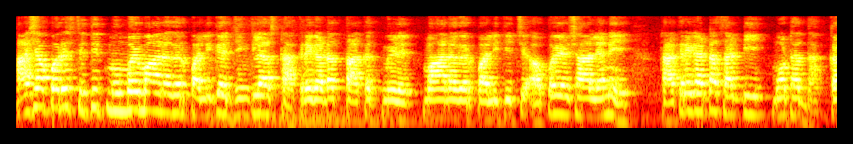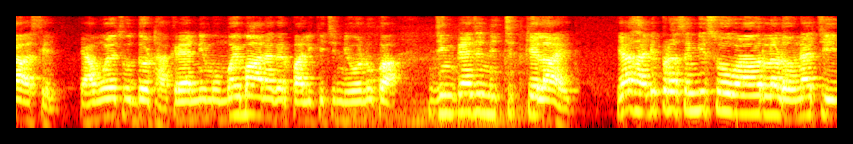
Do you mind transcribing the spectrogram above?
अशा परिस्थितीत मुंबई महानगरपालिका जिंकल्यास ठाकरे गटात ताकद मिळेल. महानगरपालिकेचे अपयश आल्याने ठाकरे गटासाठी मोठा धक्का असेल. त्यामुळेच उद्धव ठाकरे यांनी मुंबई महानगरपालिकेची निवडणुका जिंकण्याचे निश्चित केलं आहे यासाठी प्रसंगी सोहळावर लढवण्याची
